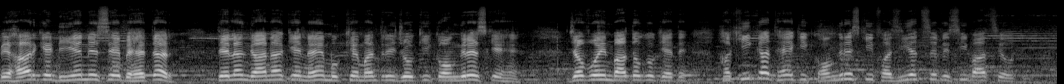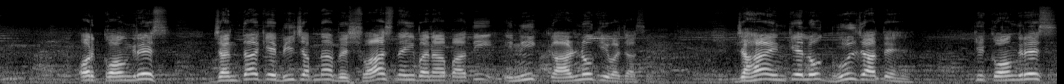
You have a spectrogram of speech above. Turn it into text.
बिहार के डीएनए से बेहतर तेलंगाना के नए मुख्यमंत्री जो कि कांग्रेस के हैं, जब वो इन बातों को कहते हैं, हकीकत है कि कांग्रेस की फजीयत सिर्फ़ इसी बात से होती और कांग्रेस जनता के बीच अपना विश्वास नहीं बना पाती इन्हीं कारणों की वजह से। जहाँ इनके लोग भूल जाते हैं कि कांग्रेस,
